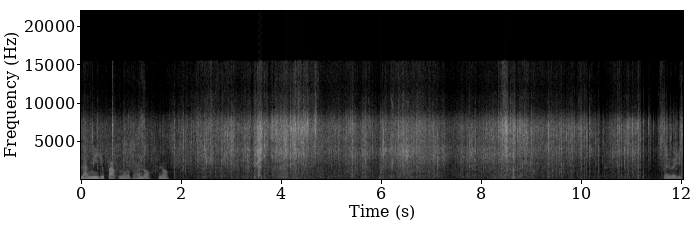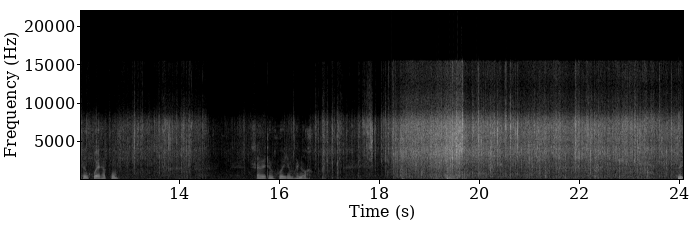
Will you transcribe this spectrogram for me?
หลังนี้อยู่ปากหัวบ่ทันออกพี่น้อง ใส่ไว้อยู่ทั้งขวยครับผมใส่ไว้ทั้งขวยยังบ่ทันออกเฮ้ย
